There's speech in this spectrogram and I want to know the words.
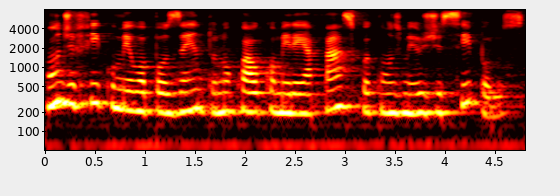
Onde fica o meu aposento no qual comerei a Páscoa com os meus discípulos?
